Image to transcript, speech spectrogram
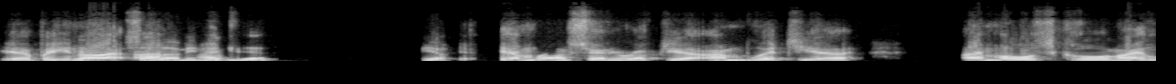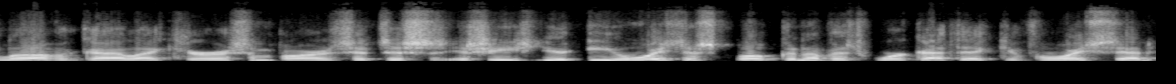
Yeah, but you know, yeah, so, I, I mean, I'm, yeah, yeah. I'm, I'm sorry to interrupt you. I'm with you. I'm old school, and I love a guy like Harrison Barnes. That just he's you, you always have spoken of his work ethic. You've always said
